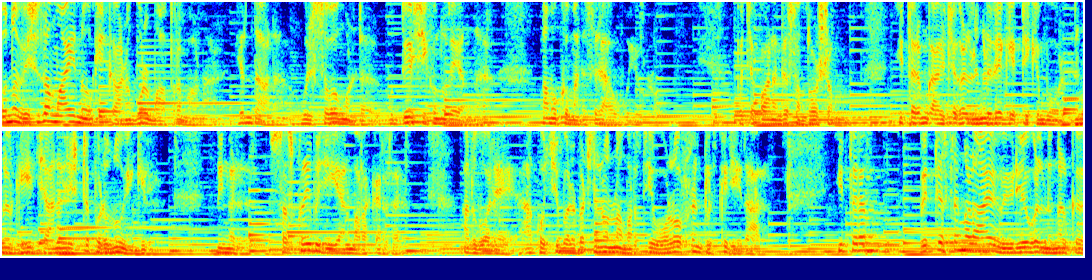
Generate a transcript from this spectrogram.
ഒന്ന് വിശദമായി നോക്കി കാണുമ്പോൾ മാത്രമാണ് എന്താണ് ഉത്സവം കൊണ്ട് ഉദ്ദേശിക്കുന്നത് എന്ന് നമുക്ക് മനസ്സിലാവുകയുള്ളൂ. പച്ചപ്പാണന്റെ സന്തോഷം. ഇത്തരം കാഴ്ചകൾ നിങ്ങളിലേക്ക് എത്തിക്കുമ്പോൾ നിങ്ങൾക്ക് ഈ ചാനൽ ഇഷ്ടപ്പെടുന്നു എങ്കിൽ നിങ്ങൾ സബ്സ്ക്രൈബ് ചെയ്യാൻ മറക്കരുത്. അതുപോലെ ആ കൊച്ചു ബെൽബട്ടൺ ഒന്ന് അമർത്തി ഓൾ ഓപ്ഷൻ ക്ലിക്ക് ചെയ്താൽ ഇത്തരം വ്യത്യസ്തങ്ങളായ വീഡിയോകൾ നിങ്ങൾക്ക്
